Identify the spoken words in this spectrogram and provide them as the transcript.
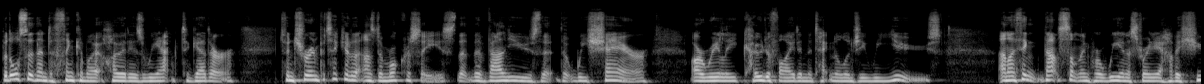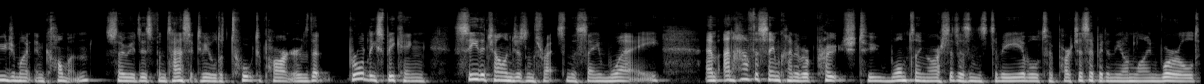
but also then to think about how it is we act together to ensure, in particular, as democracies, that the values that, that we share are really codified in the technology we use. And I think that's something where we in Australia have a huge amount in common. So it is fantastic to be able to talk to partners that, broadly speaking, see the challenges and threats in the same way um, and have the same kind of approach to wanting our citizens to be able to participate in the online world,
